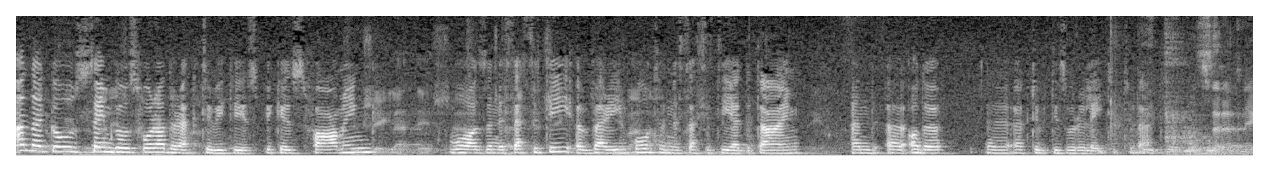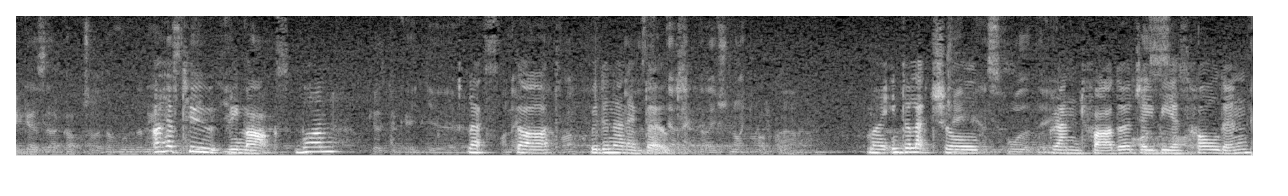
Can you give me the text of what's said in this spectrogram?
And that goes, same goes for other activities, because farming was a necessity, a very important necessity at the time, and uh, other uh, activities were related to that. I have two remarks. One, let's start with an anecdote. My intellectual grandfather, J.B.S. Haldane,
